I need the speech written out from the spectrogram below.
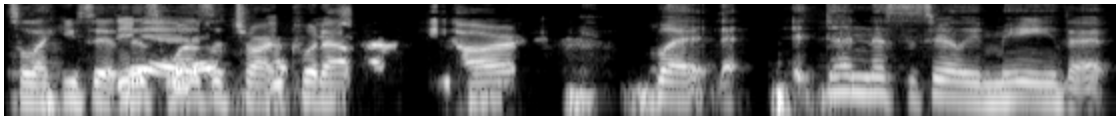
So, like you said, yeah, this was a chart put out by PR, but it doesn't necessarily mean that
